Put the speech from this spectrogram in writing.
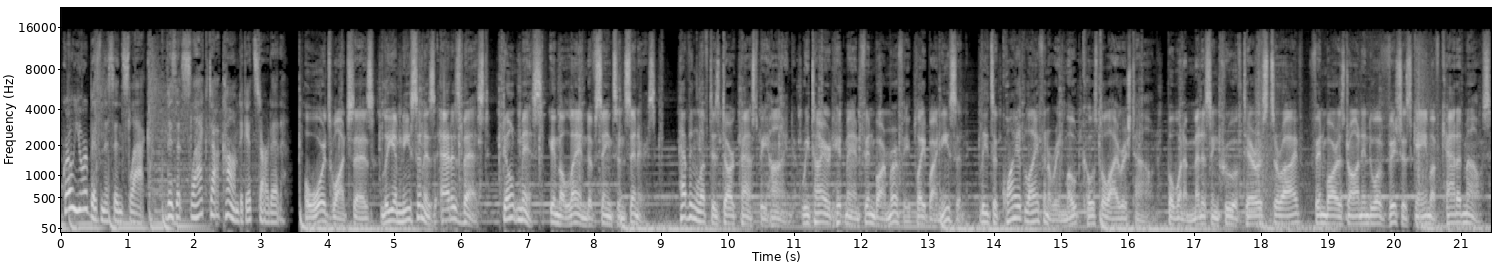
Grow your business in Slack. Visit slack.com to get started. Awards Watch says Liam Neeson is at his best. Don't miss In the Land of Saints and Sinners. Having left his dark past behind, retired hitman Finbar Murphy, played by Neeson, leads a quiet life in a remote coastal Irish town. But when a menacing crew of terrorists arrive, Finbar is drawn into a vicious game of cat and mouse,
